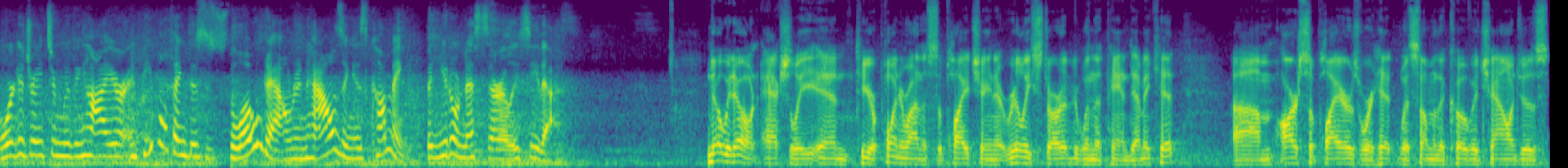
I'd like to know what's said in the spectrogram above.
mortgage rates are moving higher, and people think this slowdown in housing is coming, but you don't necessarily see that. No, we don't actually. And to your point around the supply chain, it really started when the pandemic hit. Um, our suppliers were hit with some of the COVID challenges,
